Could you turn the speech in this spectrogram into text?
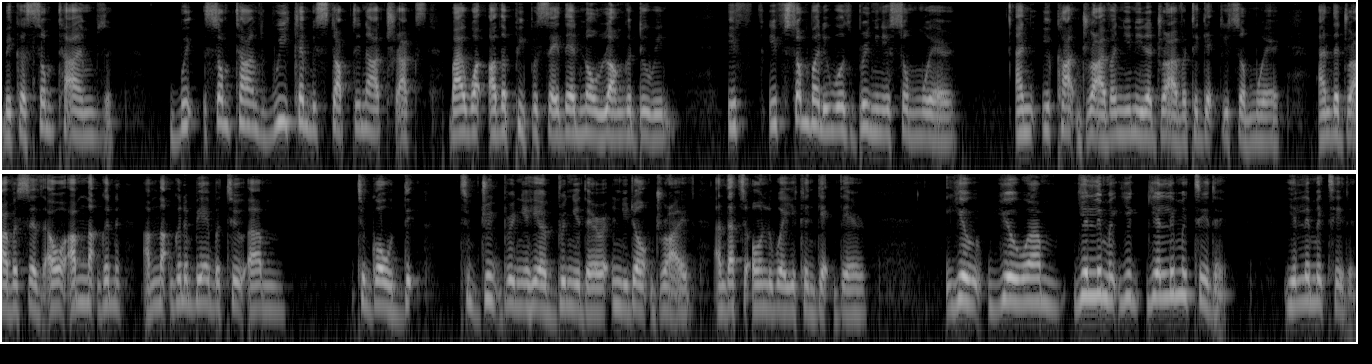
Because sometimes we sometimes we can be stopped in our tracks by what other people say they're no longer doing. If if somebody was bringing you somewhere and you can't drive and you need a driver to get you somewhere and the driver says, "Oh, I'm not going to I'm not going to be able to um to go to bring you here, bring you there and you don't drive and that's the only way you can get there." You you um you limit you you're limited. You're limited.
